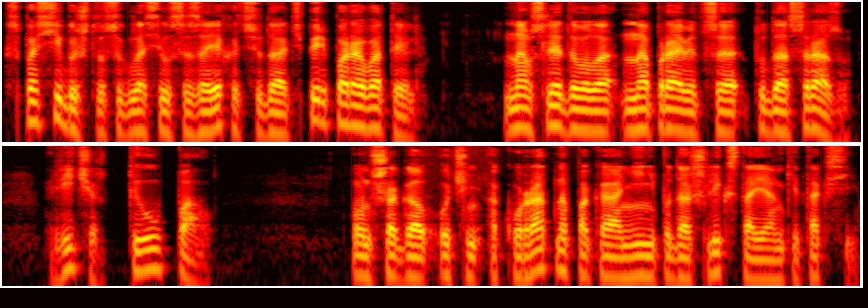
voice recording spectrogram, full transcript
«Спасибо, что согласился заехать сюда, а теперь пора в отель. Нам следовало направиться туда сразу. Ричард, ты упал». Он шагал очень аккуратно, пока они не подошли к стоянке такси.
